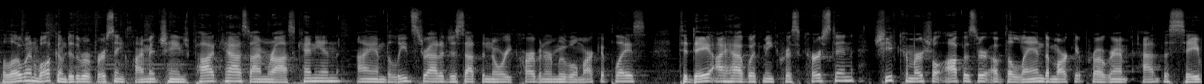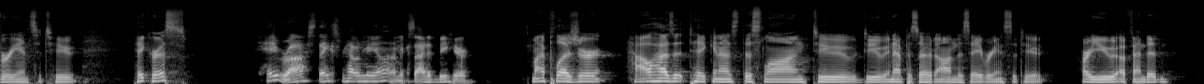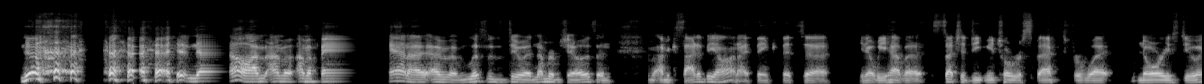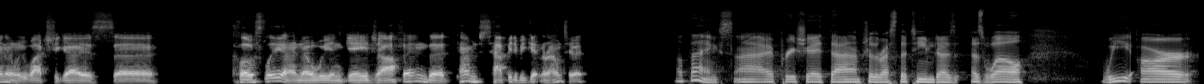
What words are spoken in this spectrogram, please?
Hello and welcome to the Reversing Climate Change podcast. I'm Ross Kenyon. I am the lead strategist at the Nori Carbon Removal Marketplace. Today I have with me Chris Kerston, Chief Commercial Officer of the Land to Market program at the Savory Institute. Hey, Chris. Hey, Ross. Thanks for having me on. I'm excited to be here. It's my pleasure. How has it taken us this long to do an episode on the Savory Institute? Are you offended? no, I'm I'm a, I'm a fan and I, have listened to a number of shows, and I'm excited to be on. I think that uh, you know we have a such a deep mutual respect for what Nori's doing, and we watch you guys uh, closely. And I know we engage often. That I'm just happy to be getting around to it. Well, thanks. I appreciate that. I'm sure the rest of the team does as well we are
